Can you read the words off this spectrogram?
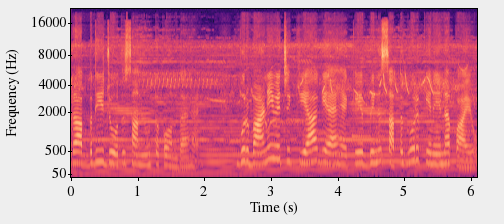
ਰੱਬ ਦੀ ਜੋਤ ਸਾਨੂੰ ਤਕਾਉਂਦਾ ਹੈ। ਗੁਰਬਾਣੀ ਵਿੱਚ ਕਿਹਾ ਗਿਆ ਹੈ ਕਿ ਬਿਨ ਸਤਗੁਰ ਕਿਨੇ ਨਾ ਪਾਇਓ।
